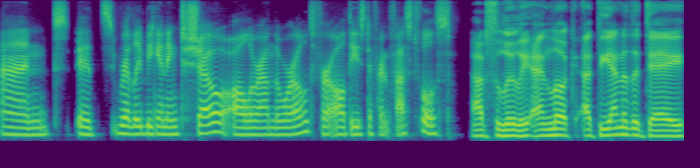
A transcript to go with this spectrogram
And it's really beginning to show all around the world for all these different festivals. Absolutely. And look, at the end of the day,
